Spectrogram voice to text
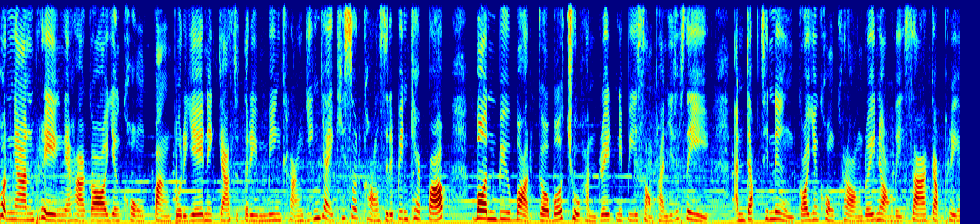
ผลงานเพลงเนี่ยค่ะก็ยังคงปังปุริเยในการสตรีมมิ่งครั้งยิ่งใหญ่ที่สุดของศิลปิน K-POP บน Billboard Global 200 ในปี 2024 อันดับที่ 1 ก็ยังคงครองด้วยน้องลิซ่ากับเพลง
